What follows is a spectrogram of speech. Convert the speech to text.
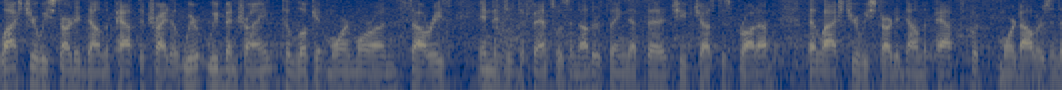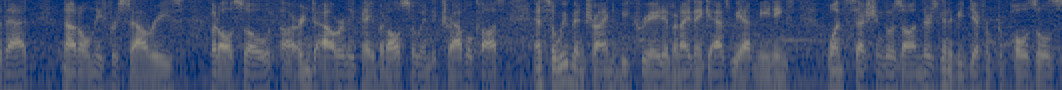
Last year, we started down the path to try to, we have been trying to look at more and more on salaries. Indigent defense was another thing that the Chief Justice brought up, that last year we started down the path to put more dollars into that, not only for salaries, but also uh, into hourly pay, but also into travel costs. And so we've been trying to be creative. And I think as we have meetings, once session goes on, there's going to be different proposals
